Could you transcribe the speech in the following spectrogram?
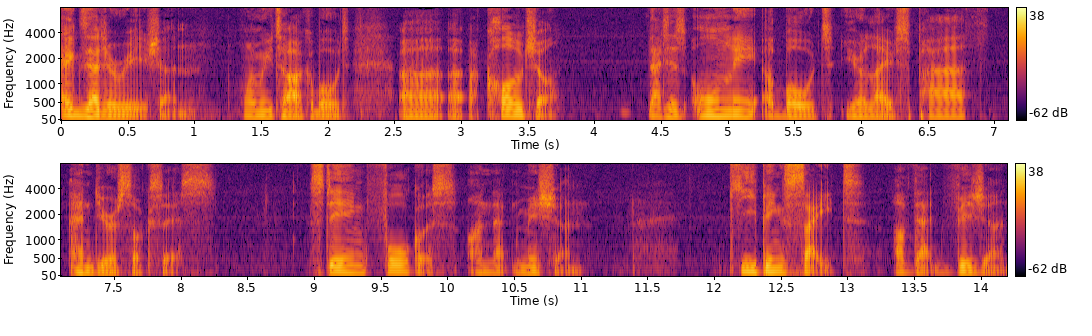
exaggeration when we talk about uh, a, a culture that is only about your life's path and your success. Staying focused on that mission, keeping sight of that vision.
